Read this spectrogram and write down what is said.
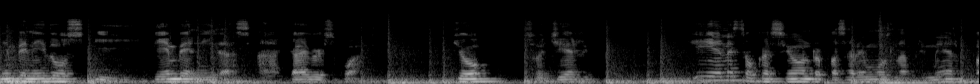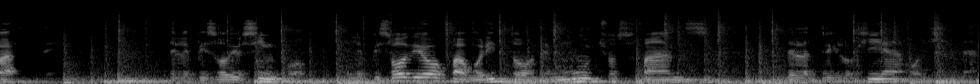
Bienvenidos y bienvenidas a Kyber Squad. Yo soy Jerry y en esta ocasión repasaremos la primera parte del episodio 5, el episodio favorito de muchos fans de la trilogía original.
